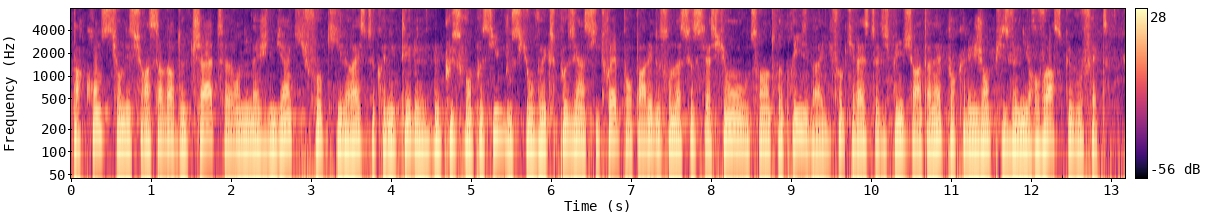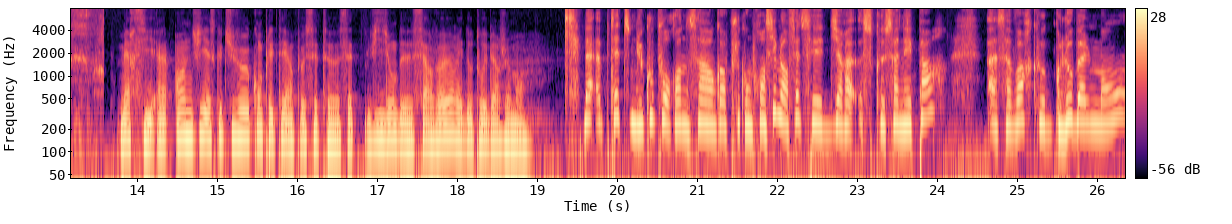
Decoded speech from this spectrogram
Par contre, si on est sur un serveur de chat, on imagine bien qu'il faut qu'il reste connecté le, plus souvent possible. Ou si on veut exposer un site web pour parler de son association ou de son entreprise, bah, il faut qu'il reste disponible sur Internet pour que les gens puissent venir voir ce que vous faites. Merci. Euh, Angie, est-ce que tu veux compléter un peu cette, euh, cette vision de serveur et d'auto-hébergement? Bah, Peut-être du coup pour rendre ça encore plus compréhensible, en fait c'est dire ce que ça n'est pas, à savoir que globalement,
